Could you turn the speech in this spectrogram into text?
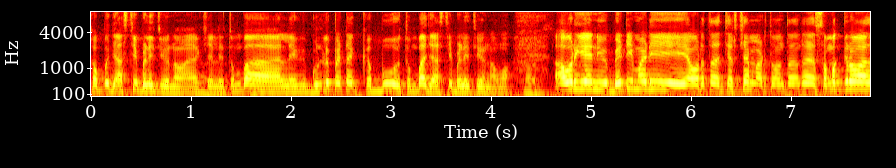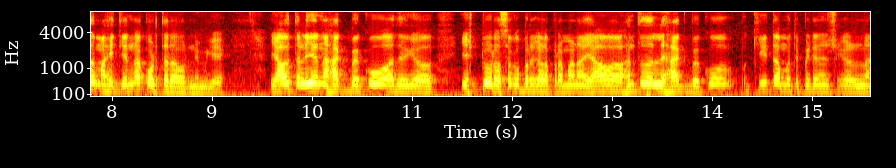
ಕಬ್ಬು ಜಾಸ್ತಿ ಬೆಳಿತೀವಿ ನಾವು ಆ್ಯಕ್ಚುಲಿ ತುಂಬ ಅಲ್ಲಿ ಗುಂಡ್ಲುಪೇಟೆ ಕಬ್ಬು ತುಂಬ ಜಾಸ್ತಿ ಬೆಳಿತೀವಿ ನಾವು. ಅವರಿಗೆ ನೀವು ಭೇಟಿ ಮಾಡಿ ಅವ್ರ ಹತ್ರ ಚರ್ಚೆ ಮಾಡ್ತು ಅಂತಂದರೆ ಸಮಗ್ರವಾದ ಮಾಹಿತಿಯನ್ನು ಕೊಡ್ತಾರೆ ಅವ್ರು ನಿಮಗೆ. ಯಾವ ತಳಿಯನ್ನು ಹಾಕಬೇಕು ಅದು ಎಷ್ಟು ರಸಗೊಬ್ಬರಗಳ ಪ್ರಮಾಣ ಯಾವ ಹಂತದಲ್ಲಿ ಹಾಕಬೇಕು ಕೀಟ ಮತ್ತು ಪೀಡನಾಶಕಗಳನ್ನ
